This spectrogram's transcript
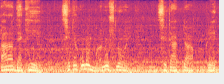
তারা দেখে সেটা কোনো মানুষ নয় সেটা একটা প্রেত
